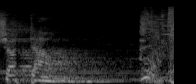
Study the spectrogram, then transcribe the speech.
Shut down.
